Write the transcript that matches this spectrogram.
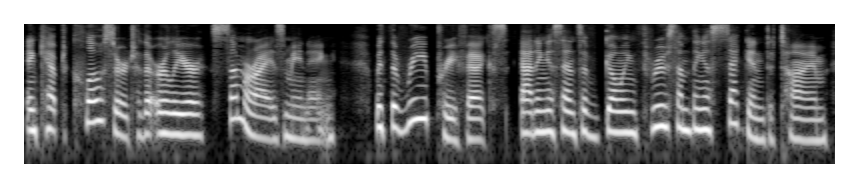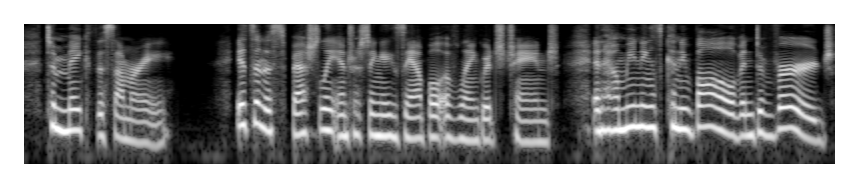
and kept closer to the earlier summarize meaning, with the re prefix adding a sense of going through something a second time to make the summary. It's an especially interesting example of language change and how meanings can evolve and diverge,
